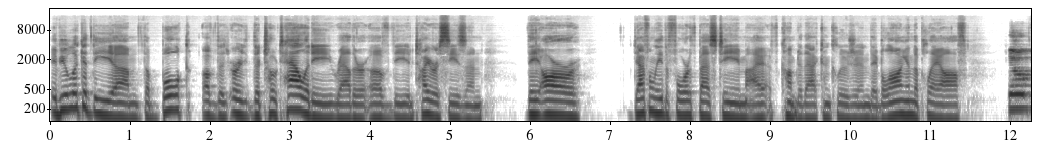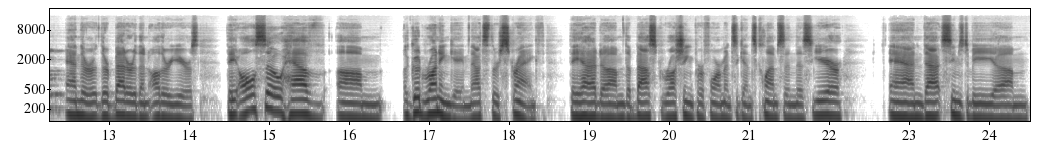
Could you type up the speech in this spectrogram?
if you look at the um, the bulk of the or the totality rather of the entire season, they are definitely the fourth best team. I've come to that conclusion. They belong in the playoff. Nope. And they're they're better than other years. They also have um, a good running game. That's their strength. They had um, the best rushing performance against Clemson this year, and that seems to be um,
